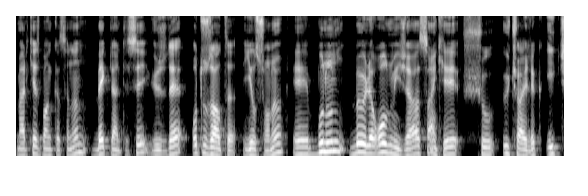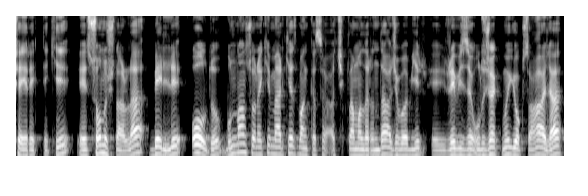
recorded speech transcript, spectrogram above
Merkez Bankası'nın beklentisi %36 yıl sonu. E, bunun böyle olmayacağı sanki şu 3 aylık ilk çeyrekteki e, sonuçlarla belli oldu. Bundan sonraki Merkez Bankası açıklamalarında acaba bir e, revize olacak mı yoksa hala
